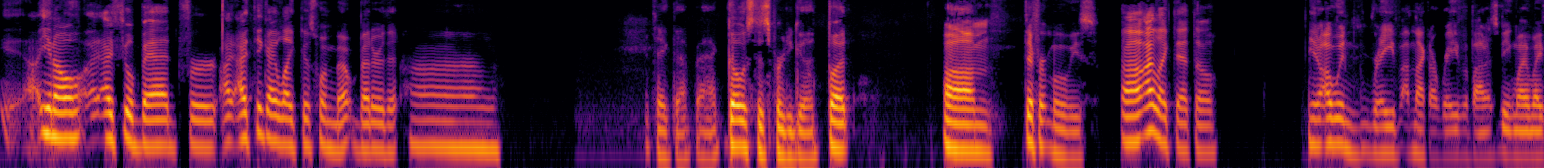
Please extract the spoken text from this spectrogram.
yeah, you know, I, I feel bad for. I, I think I like this one better than. Um, I take that back. Ghost is pretty good, but um, different movies. Uh, I like that though. You know, I wouldn't rave. I'm not gonna rave about it as being my my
